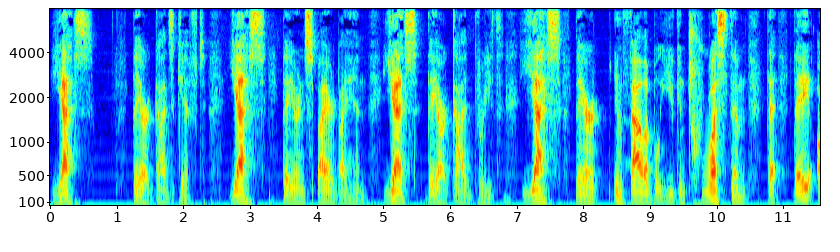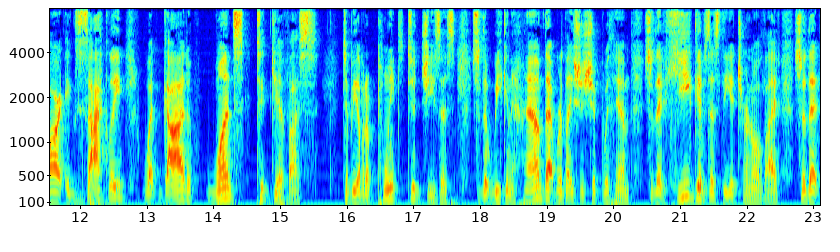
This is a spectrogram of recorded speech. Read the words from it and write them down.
Yes, they are God's gift. Yes, they are inspired by Him. Yes, they are God breathed. Yes, they are infallible. You can trust them that they are exactly what God wants to give us to be able to point to Jesus so that we can have that relationship with him so that he gives us the eternal life so that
